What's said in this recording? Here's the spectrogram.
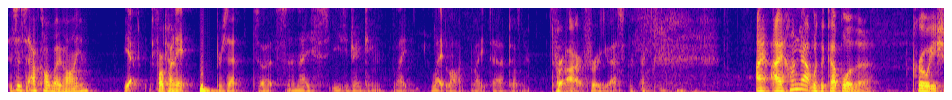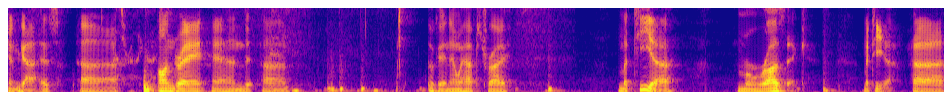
Is this alcohol by volume? Yeah, 4.8%. So it's a nice, easy drinking, light, light log, light uh, pilsner for R for US. I, I hung out with a couple of the Croatian guys. Uh, That's really good. Andre and um, okay, now we have to try Matija Morozic. Matija. Uh,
